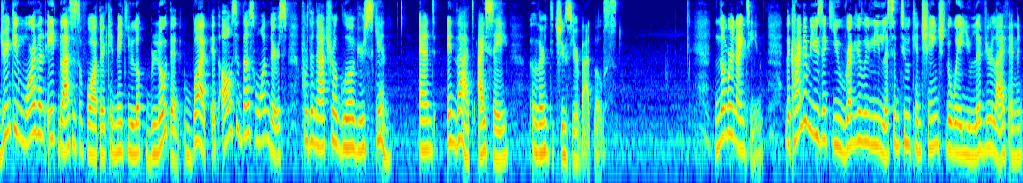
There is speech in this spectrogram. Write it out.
drinking more than 8 glasses of water can make you look bloated, but it also does wonders for the natural glow of your skin. And in that, I say, learn to choose your battles. Number 19. The kind of music you regularly listen to can change the way you live your life and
